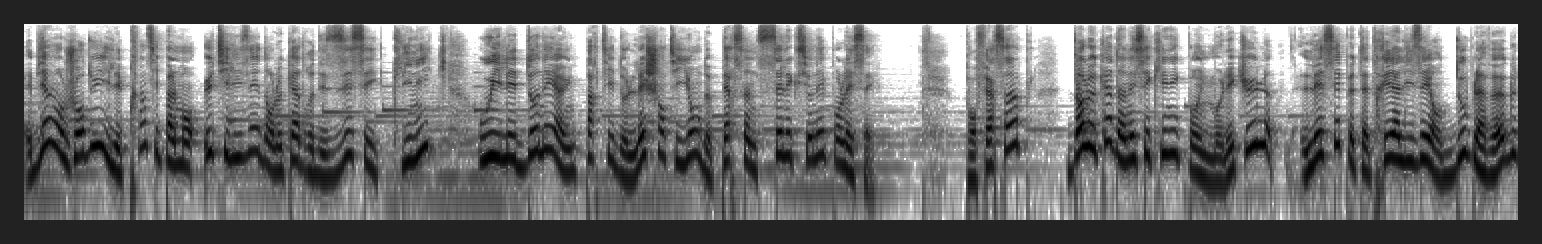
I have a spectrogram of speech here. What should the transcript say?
Eh bien aujourd'hui il est principalement utilisé dans le cadre des essais cliniques où il est donné à une partie de l'échantillon de personnes sélectionnées pour l'essai. Pour faire simple, dans le cas d'un essai clinique pour une molécule, l'essai peut être réalisé en double aveugle,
